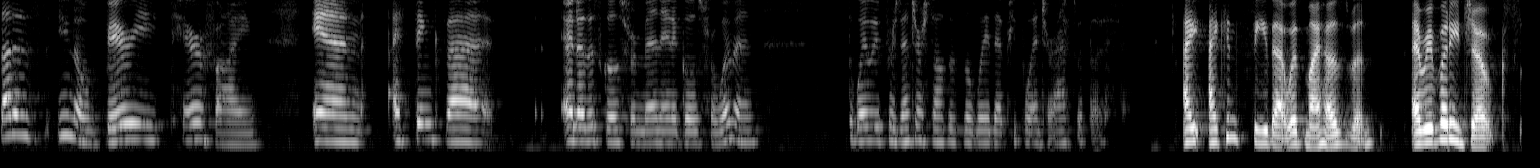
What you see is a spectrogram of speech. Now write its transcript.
that is you know very terrifying, and I think that I know this goes for men and it goes for women. The way we present ourselves is the way that people interact with us. I I can see that with my husband everybody jokes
